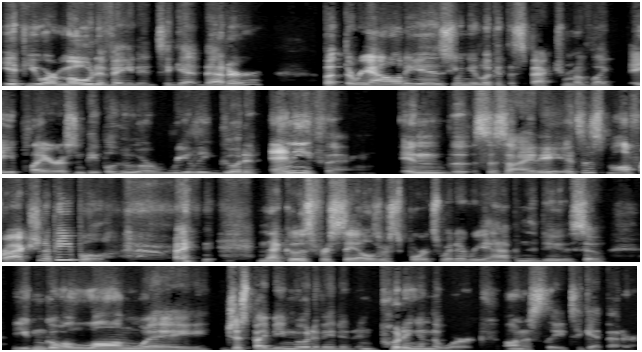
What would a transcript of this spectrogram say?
if you are motivated to get better. But the reality is, when you look at the spectrum of like A players and people who are really good at anything in the society, it's a small fraction of people, right? And that goes for sales or sports, whatever you happen to do. So you can go a long way just by being motivated and putting in the work, honestly, to get better.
